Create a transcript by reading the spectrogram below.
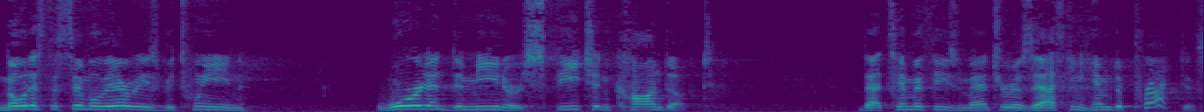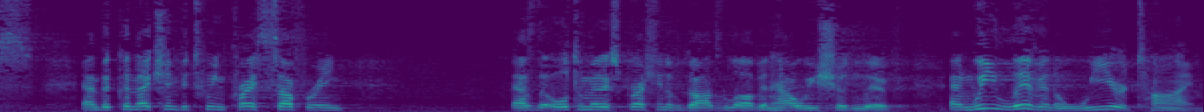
Notice the similarities between word and demeanor, speech and conduct that Timothy's mentor is asking him to practice, and the connection between Christ's suffering as the ultimate expression of God's love and how we should live. And we live in a weird time.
